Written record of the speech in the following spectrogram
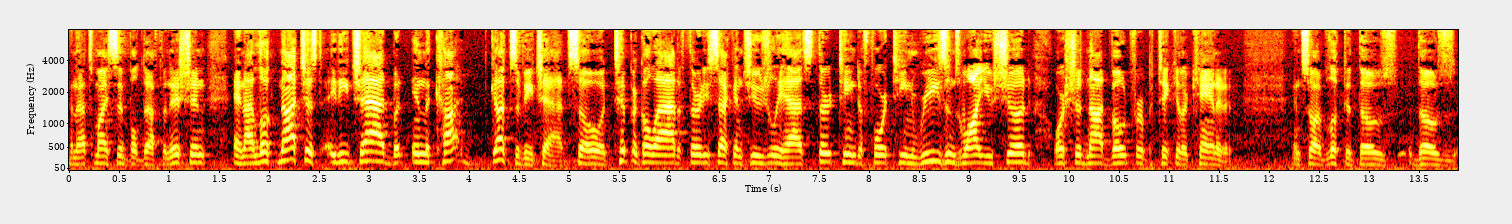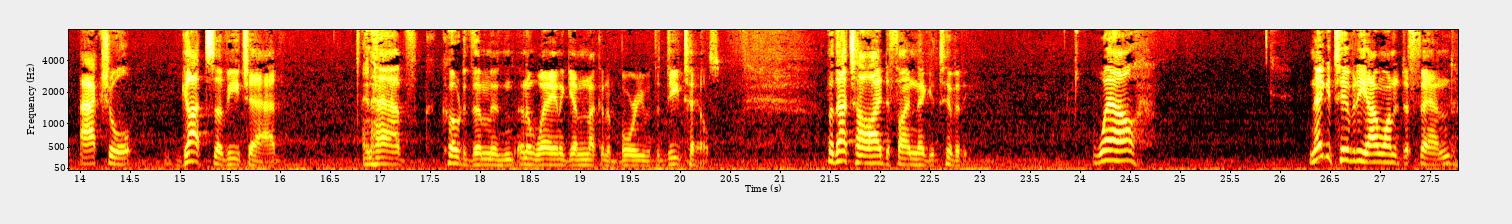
And that's my simple definition. And I look not just at each ad, but in the co- guts of each ad. So a typical ad of 30 seconds usually has 13 to 14 reasons why you should or should not vote for a particular candidate. And so I've looked at those, those actual guts of each ad and have coded them in, in a way, and again, I'm not going to bore you with the details. But that's how I define negativity. Well, negativity I want to defend,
